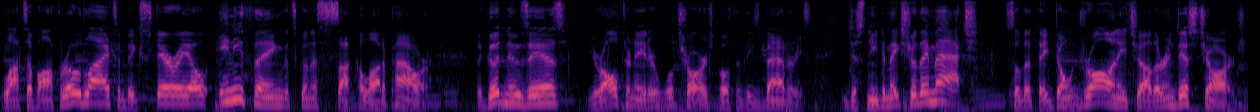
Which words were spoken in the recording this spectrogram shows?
lots of off-road lights, a big stereo, anything that's going to suck a lot of power. The good news is your alternator will charge both of these batteries. You just need to make sure they match so that they don't draw on each other and discharge.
